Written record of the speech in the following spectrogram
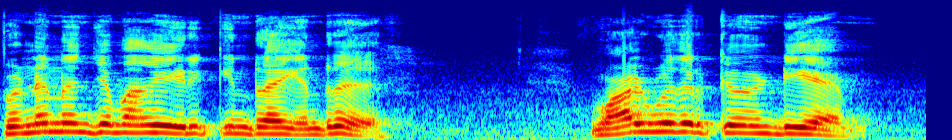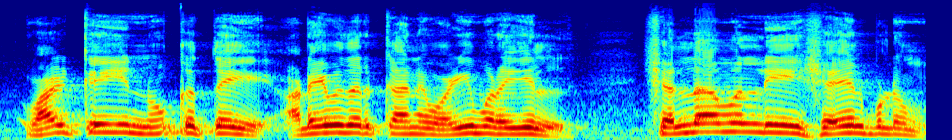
பெண்ண நெஞ்சமாக இருக்கின்றாய் என்று வாழ்வதற்கு வேண்டிய வாழ்க்கையின் நோக்கத்தை அடைவதற்கான வழிமுறையில் செல்லாமல் நீ செயல்படும்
